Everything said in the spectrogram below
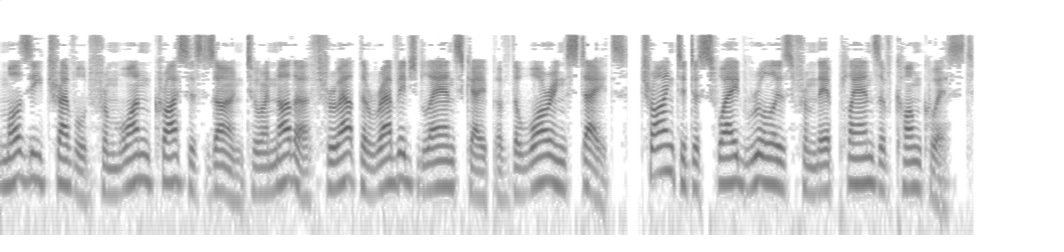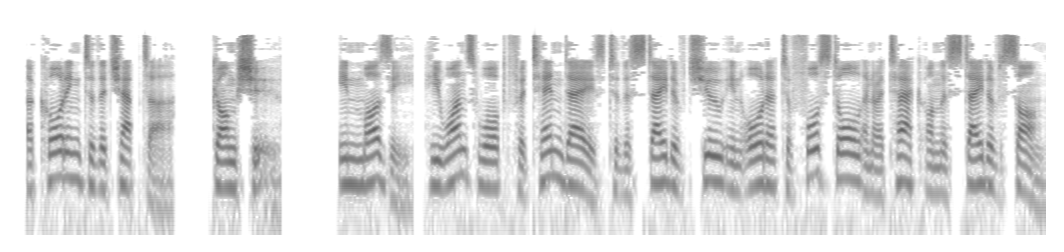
Mozi traveled from one crisis zone to another throughout the ravaged landscape of the warring states, trying to dissuade rulers from their plans of conquest. According to the chapter, Gongshu, in Mozi, he once walked for ten days to the state of Chu in order to forestall an attack on the state of Song.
